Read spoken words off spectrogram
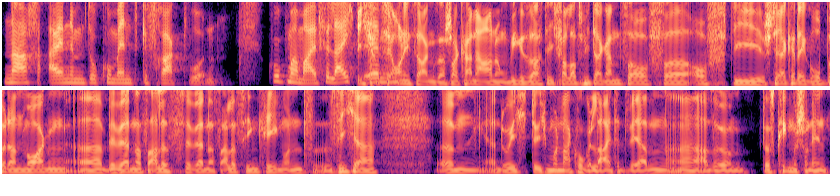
nach einem Dokument gefragt wurden. Gucken wir mal, vielleicht. Ich kann es ähm, ja auch nicht sagen, Sascha, keine Ahnung. Wie gesagt, ich verlasse mich da ganz auf, äh, auf die Stärke der Gruppe dann morgen. Äh, wir werden das alles, wir werden das alles hinkriegen und sicher ähm, durch, durch Monaco geleitet werden. Äh, also das kriegen wir schon hin.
